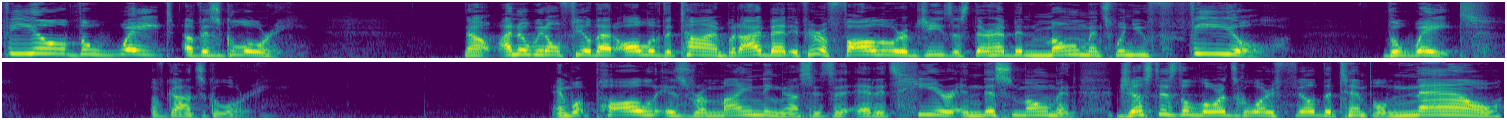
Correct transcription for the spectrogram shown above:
feel the weight of His glory. Now, I know we don't feel that all of the time, but I bet if you're a follower of Jesus, there have been moments when you feel the weight of God's glory. And what Paul is reminding us is that it's here in this moment, just as the Lord's glory filled the temple, now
